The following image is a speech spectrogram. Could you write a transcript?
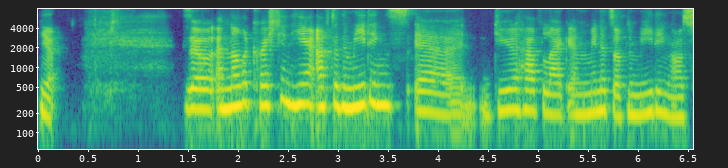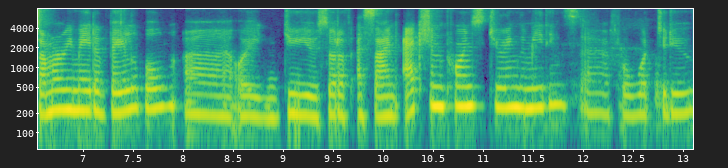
Yeah. So another question here: After the meetings, uh, do you have like a minutes of the meeting or summary made available, uh, or do you sort of assign action points during the meetings uh, for what to do?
